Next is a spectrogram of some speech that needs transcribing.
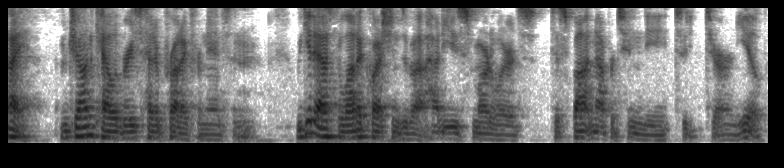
Hi, I'm John Calabrese, Head of Product for Nansen. We get asked a lot of questions about how to use smart alerts to spot an opportunity to, to earn yield.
